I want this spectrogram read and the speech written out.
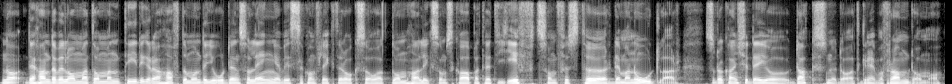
No, det handlar väl om att om man tidigare har haft dem under jorden så länge, vissa konflikter också, och att de har liksom skapat ett gift som förstör det man odlar, så då kanske det är ju dags nu då att gräva fram dem och,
